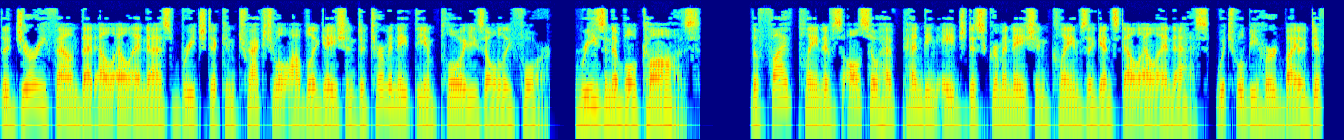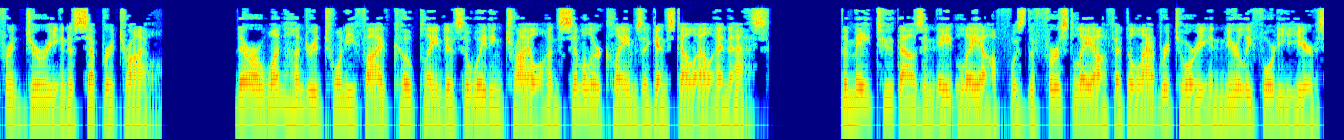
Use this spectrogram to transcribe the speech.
The jury found that LLNS breached a contractual obligation to terminate the employees only for reasonable cause. The five plaintiffs also have pending age discrimination claims against LLNS, which will be heard by a different jury in a separate trial. There are 125 co-plaintiffs awaiting trial on similar claims against LLNS. The May 2008 layoff was the first layoff at the laboratory in nearly 40 years.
